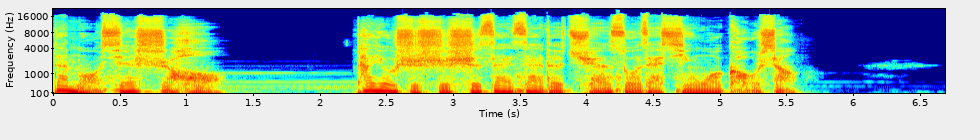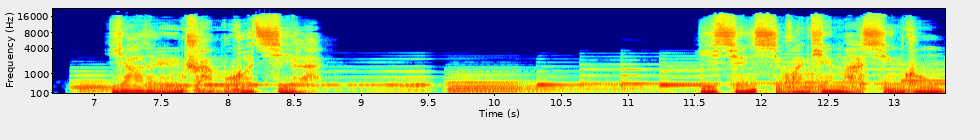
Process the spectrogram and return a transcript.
但某些时候，它又是实实在在的蜷缩在心窝口上。压得人喘不过气来。以前喜欢天马行空，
